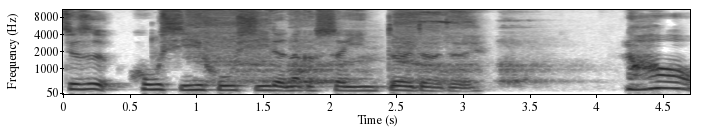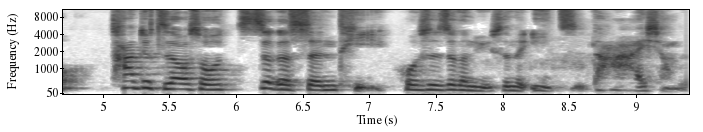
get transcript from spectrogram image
就是呼吸呼吸的那个声音，对对对，然后他就知道说这个身体或是这个女生的意志，他还想着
